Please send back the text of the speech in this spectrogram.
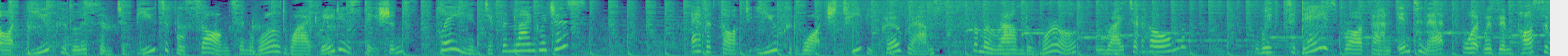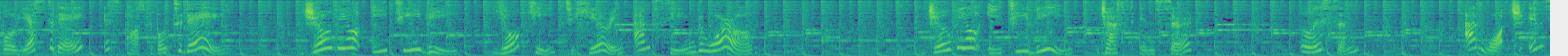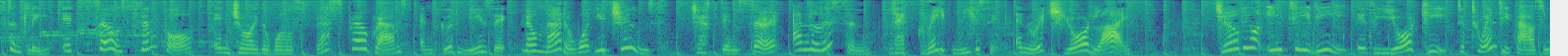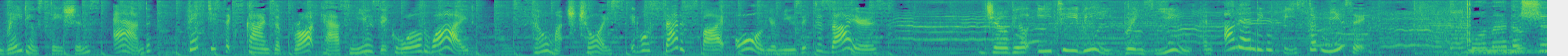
Thought you could listen to beautiful songs in worldwide radio stations playing in different languages? Ever thought you could watch TV programs from around the world right at home? With today's broadband internet, what was impossible yesterday is possible today. Jovial ETV, your key to hearing and seeing the world. Jovial ETV, just insert, listen, and watch instantly. It's so simple. Enjoy the world's best programs and good music no matter what you choose. Just insert and listen. Let great music enrich your life. Jovial ETV is your key to 20,000 radio stations and 56 kinds of broadcast music worldwide. So much choice, it will satisfy all your music desires. Jovial ETV brings you an unending feast of music. 我们都是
